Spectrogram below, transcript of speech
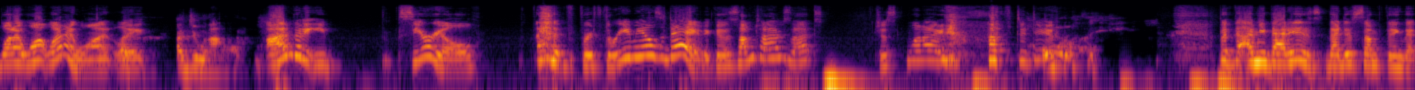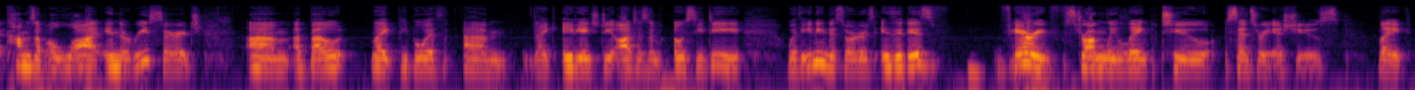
what i want when i want like I do what I want. I'm gonna eat cereal for three meals a day because sometimes that's just what I have to do. Totally. But th- I mean, that is that is something that comes up a lot in the research um, about like people with um, like ADHD, autism, OCD, with eating disorders. Is it is very strongly linked to sensory issues. Like,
